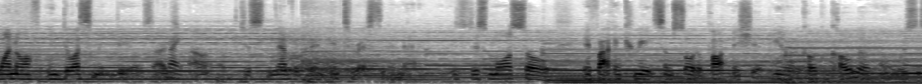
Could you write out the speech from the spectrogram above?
one-off endorsement deals. I, Right. I've just never been interested in that. It's just more so if I can create some sort of partnership. You know, Coca-Cola was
